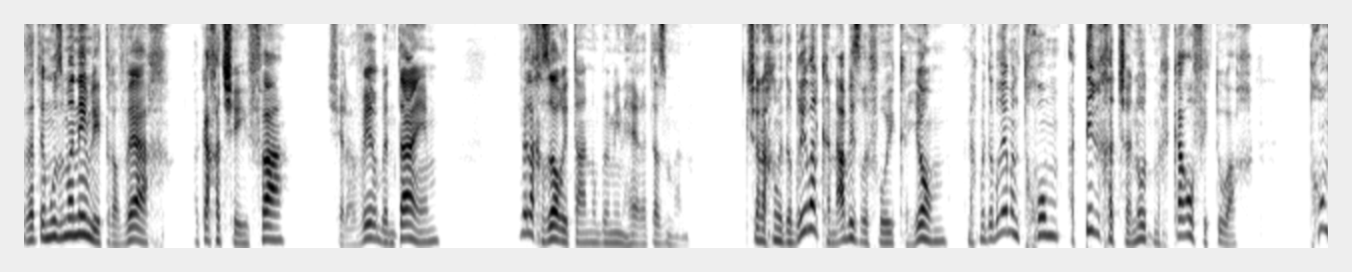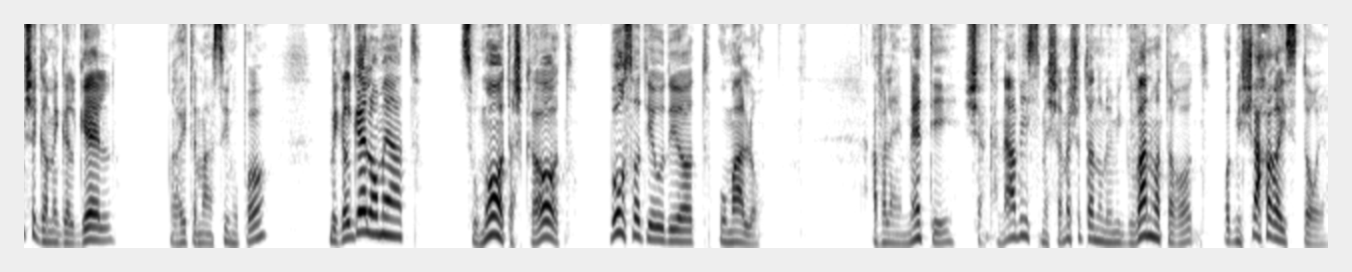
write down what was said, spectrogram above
אז אתם מוזמנים להתרווח, לקחת שאיפה של אוויר בינתיים, ולחזור איתנו במנהרת הזמן. כשאנחנו מדברים על קנאביס רפואי כיום, אנחנו מדברים על תחום עתיר חדשנות, מחקר ופיתוח, תחום שגם מגלגל, ראיתם מה עשינו פה, מגלגל לא מעט. תשומות, השקעות, בורסות יהודיות ומה לא. אבל האמת היא שהקנאביס משמש אותנו למגוון מטרות עוד משחר ההיסטוריה.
